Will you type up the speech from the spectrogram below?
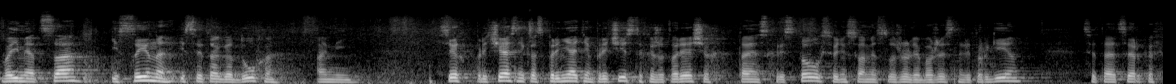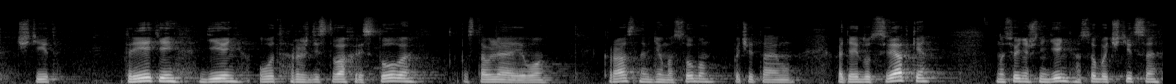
Во имя Отца и Сына и Святого Духа. Аминь. Всех причастников с принятием причистых и животворящих таинств Христовых. Сегодня с вами служили Божественная литургия. Святая Церковь чтит третий день от Рождества Христова, поставляя его красным днем особым, почитаемым. Хотя идут святки, но сегодняшний день особо чтится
